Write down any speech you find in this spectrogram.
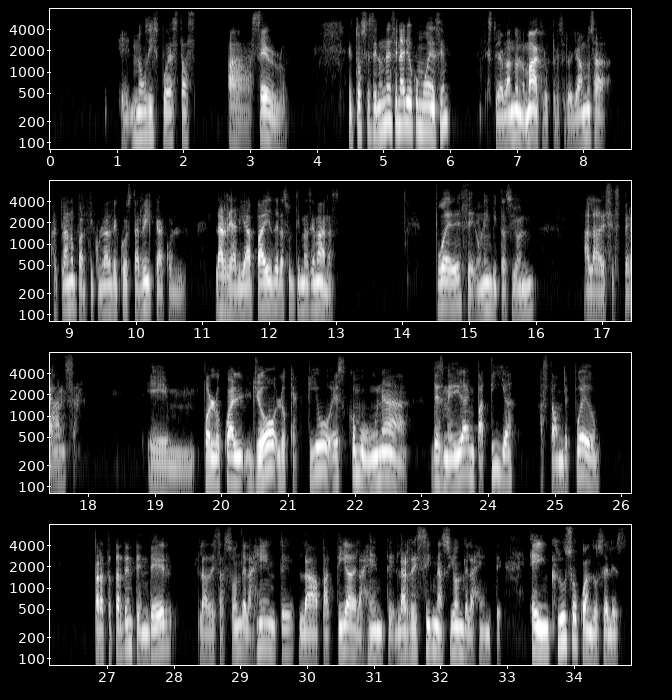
eh, no dispuestas a hacerlo. Entonces, en un escenario como ese, estoy hablando en lo macro, pero si lo llevamos al plano particular de Costa Rica, con la realidad país de las últimas semanas, puede ser una invitación a la desesperanza. Em, por lo cual yo lo que activo es como una desmedida empatía hasta donde puedo para tratar de entender la desazón de la gente, la apatía de la gente, la resignación de la gente e incluso cuando se les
